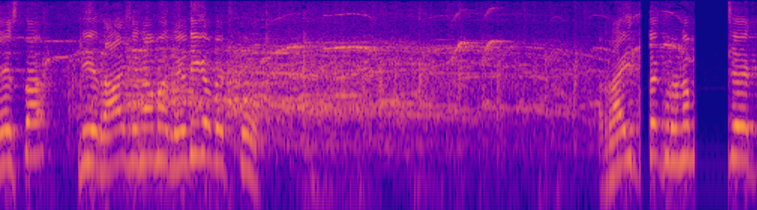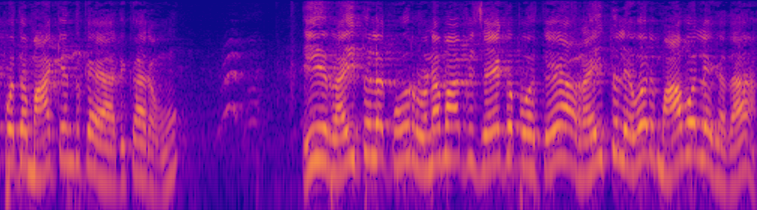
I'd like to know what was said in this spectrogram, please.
చేస్తా నీ రాజీనామా రెడీగా పెట్టుకో. రైతులకు రుణమాఫీ చేయకపోతే మాకెందుకు అధికారం? ఈ రైతులకు రుణమాఫీ చేయకపోతే ఆ రైతులు ఎవరు? మా వాళ్ళే కదా.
